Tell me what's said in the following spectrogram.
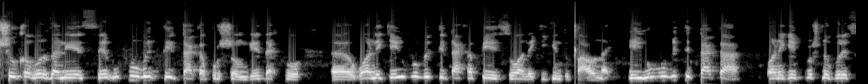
সুখবর জানিয়েছে উপবৃত্তির টাকা প্রসঙ্গে দেখো আহ, অনেকেই উপবৃত্তির টাকা পেয়েছ অনেকেই কিন্তু পাও নাই। এই উপবৃত্তির টাকা অনেকেই প্রশ্ন করেছ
